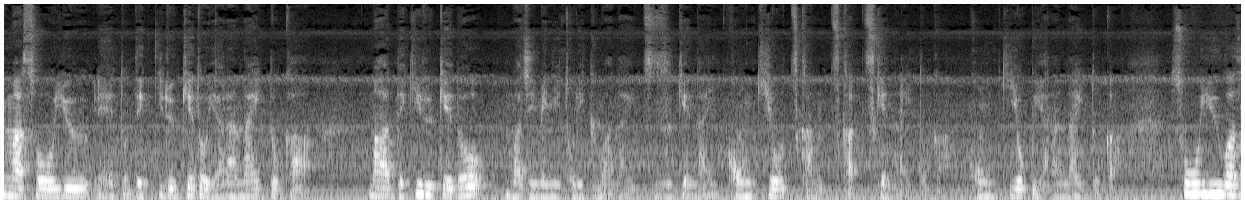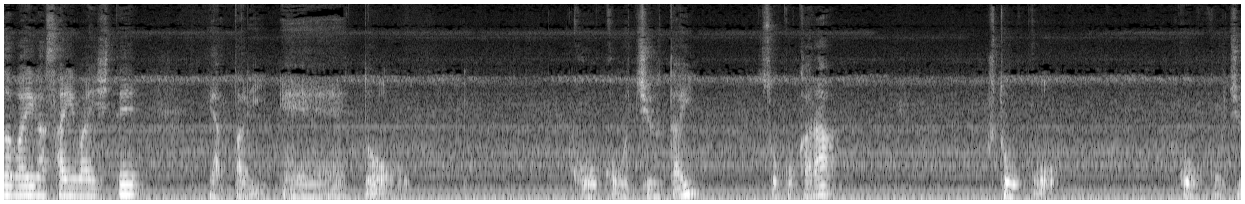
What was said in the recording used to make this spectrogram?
まあそういう、えーと、できるけどやらないとかまあできるけど真面目に取り組まない続けない根気をつかつかつけないとか根気よくやらないとかそういう災いが幸いしてやっぱりえっ、と高校中退そこから不登校高校中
